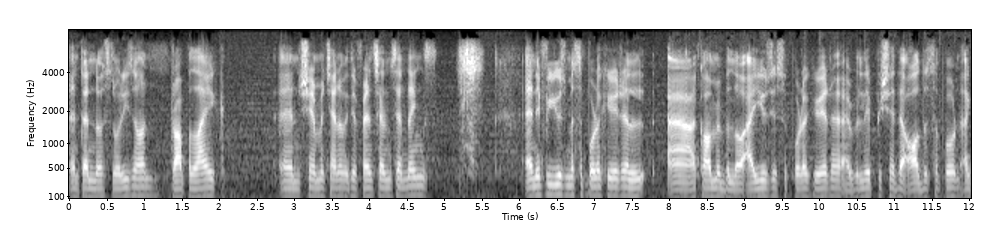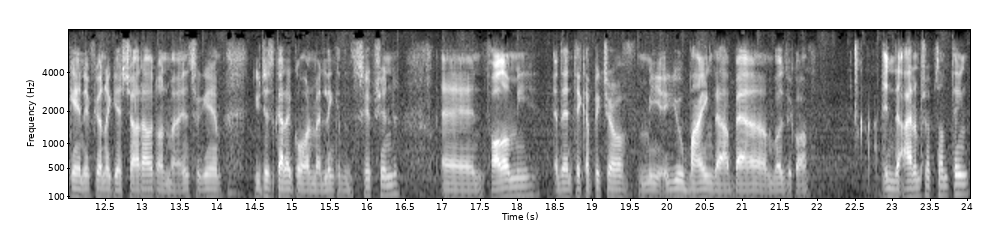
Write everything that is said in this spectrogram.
and turn those notifications on. Drop a like and share my channel with your friends and things. and if you use my supporter creator uh, comment below. I use your supporter creator. I really appreciate that all the support. Again if you wanna get shout out on my Instagram you just gotta go on my link in the description and follow me and then take a picture of me you buying the um, what's it called? In the item shop something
